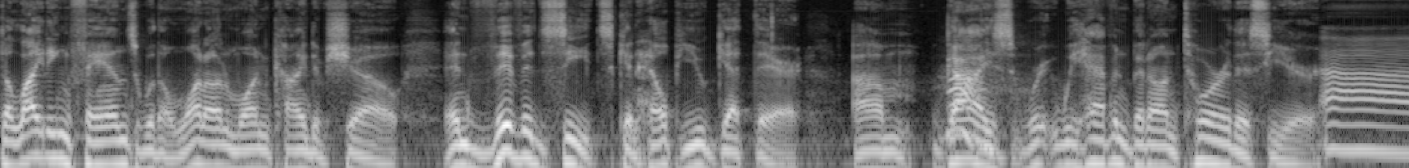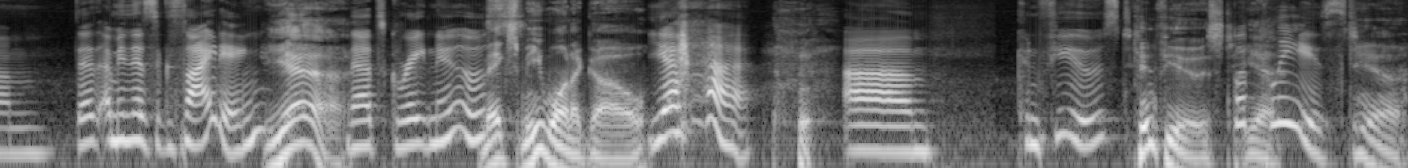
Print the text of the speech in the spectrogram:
delighting fans with a one on one kind of show, and Vivid Seats can help you get there. Um, Guys, we we haven't been on tour this year. Um, that, I mean, that's exciting. yeah. That's great news. Makes me want to go. Yeah. um, confused, Confused. but yeah. pleased. Yeah.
